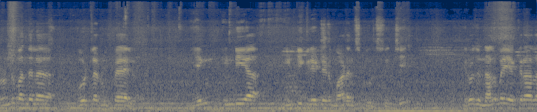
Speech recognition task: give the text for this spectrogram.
రెండు వందల కోట్ల రూపాయలు young India integrated model schools ఇచ్చి ఈరోజు నలభై ఎకరాల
